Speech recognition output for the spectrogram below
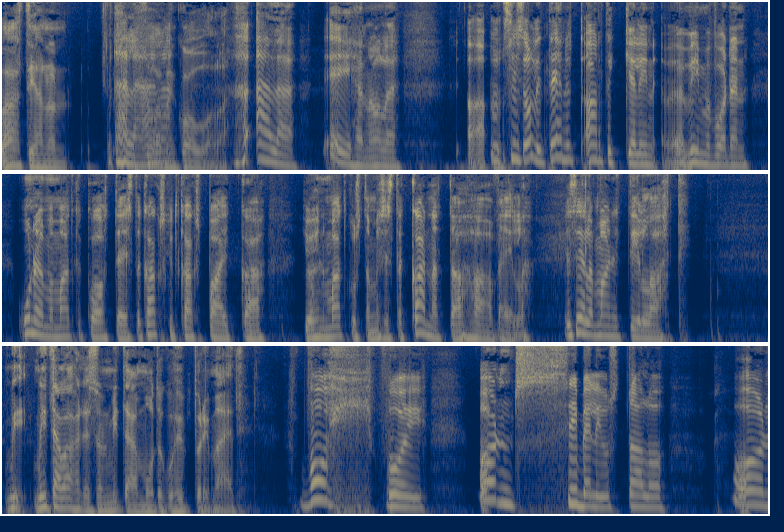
Lahtihan on Älä, älä. Suomen Kouvola. Älä, eihän ole. Siis oli tehnyt artikkelin viime vuoden unelmamatkakohteista 22 paikkaa, joihin matkustamisesta kannattaa haaveilla. Ja siellä mainittiin Lahti. Mi- mitä Lahdessa on mitään muuta kuin hyppyrimäet? Voi, voi. On Sibeliustalo, on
